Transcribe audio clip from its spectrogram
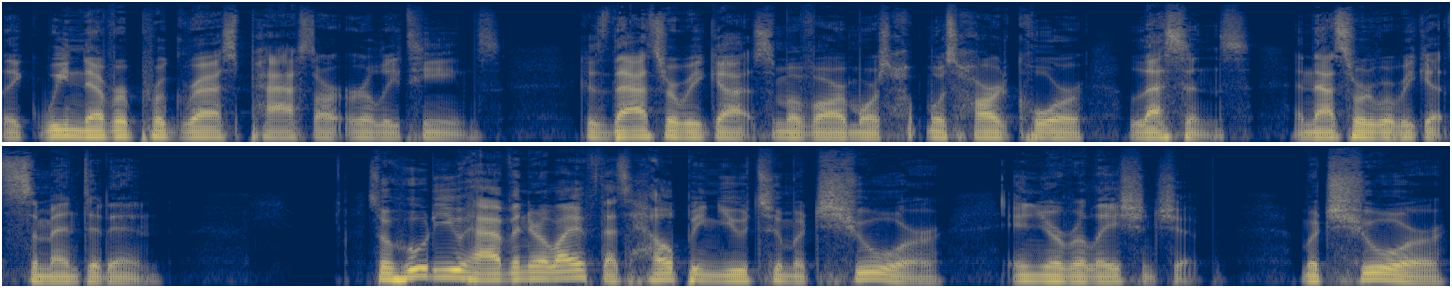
like we never progress past our early teens because that's where we got some of our most, most hardcore lessons. And that's sort of where we get cemented in. So, who do you have in your life that's helping you to mature in your relationship, mature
